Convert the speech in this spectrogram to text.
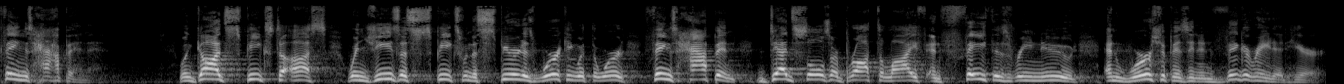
things happen. When God speaks to us, when Jesus speaks, when the Spirit is working with the Word, things happen. Dead souls are brought to life, and faith is renewed, and worship is invigorated here.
